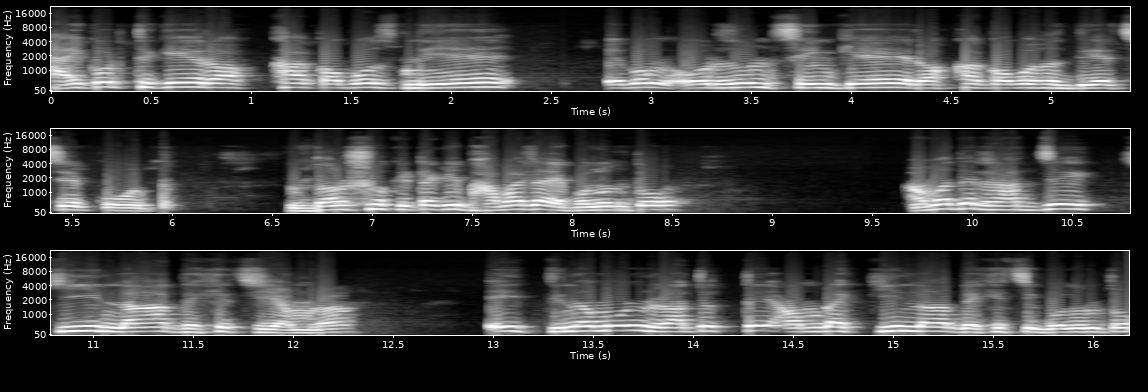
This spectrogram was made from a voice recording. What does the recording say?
হাইকোর্ট থেকে রক্ষা কবচ নিয়ে এবং অর্জুন সিংকে রক্ষা কবচ দিয়েছে কোর্ট। দর্শক, এটা কি ভাবা যায় বলুন তো? আমাদের রাজ্যে কি না দেখেছি আমরা? এই তৃণমূল রাজত্বে আমরা কি না দেখেছি বলুন তো?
